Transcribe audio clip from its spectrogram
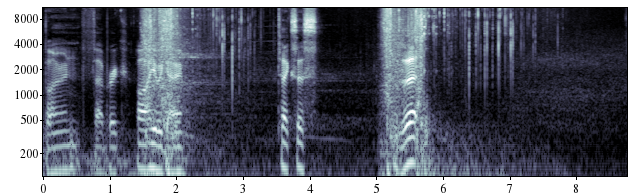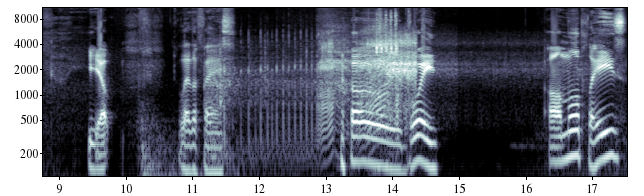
Bone fabric. Oh, here we go. Texas. Is it? Yep. Leatherface. Oh boy. Oh, more please.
